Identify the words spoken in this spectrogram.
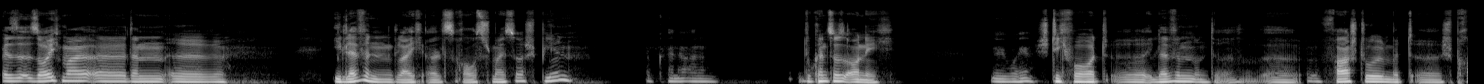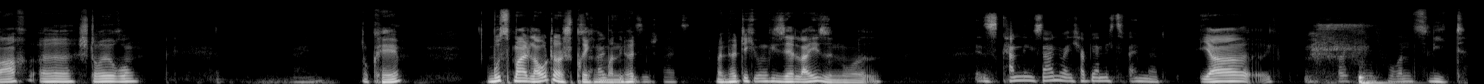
Also, soll ich mal äh, dann äh, Eleven gleich als Rausschmeißer spielen? hab keine Ahnung. Du kannst das auch nicht. Stichwort äh, Eleven und äh, äh, Fahrstuhl mit äh, Sprachsteuerung. Steuerung. okay. Muss mal lauter sprechen. Man hört, man hört dich irgendwie sehr leise nur. Es kann nicht sein, weil ich habe ja nichts verändert. Ja, ich weiß nicht, woran es liegt.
